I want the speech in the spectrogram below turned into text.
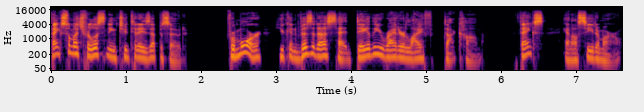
Thanks so much for listening to today's episode. For more, you can visit us at dailywriterlife.com. Thanks, and I'll see you tomorrow.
